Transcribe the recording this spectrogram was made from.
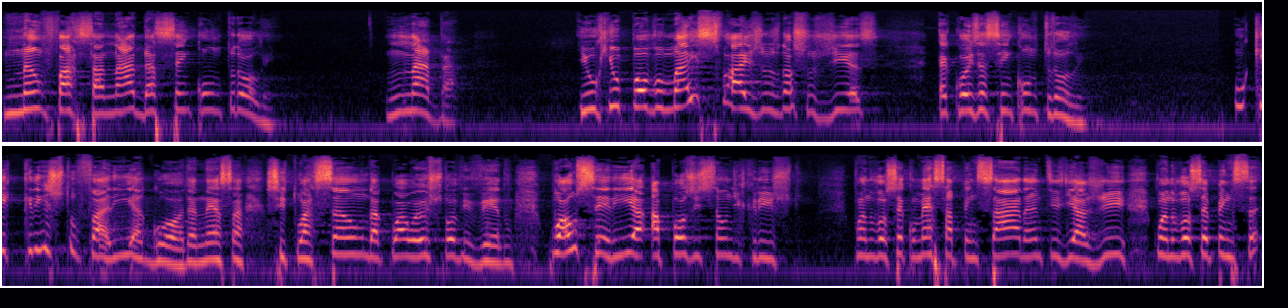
Não faça nada sem controle. Nada. E o que o povo mais faz nos nossos dias é coisa sem controle o que Cristo faria agora nessa situação da qual eu estou vivendo? Qual seria a posição de Cristo? Quando você começa a pensar antes de agir, quando você pensa,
